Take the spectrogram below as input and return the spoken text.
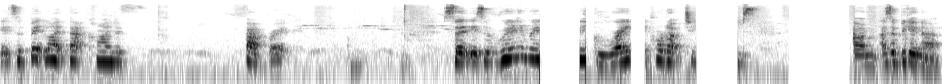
it's a bit like that kind of fabric. So it's a really, really great product to use um, as a beginner.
